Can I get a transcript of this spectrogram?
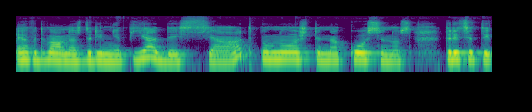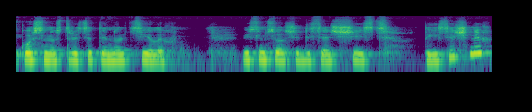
F2 у нас дорівнює 50, помножити на косинус 30, косинус 30 0,866 тисячних.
